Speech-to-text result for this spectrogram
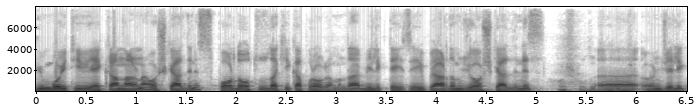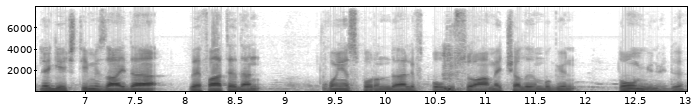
Gün boyu TV ekranlarına hoş geldiniz. Sporda 30 dakika programında birlikteyiz. Eyüp Yardımcı hoş geldiniz. Hoş bulduk. Ee, öncelikle geçtiğimiz ayda vefat eden Konya Spor'un değerli futbolcusu Ahmet Çalık'ın bugün doğum günüydü.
